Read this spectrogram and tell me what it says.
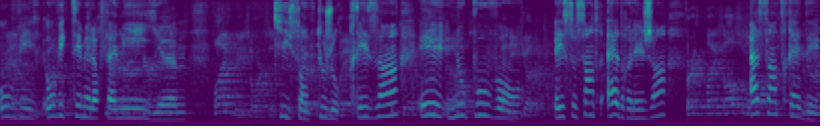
aux, victimes et leurs familles euh, qui sont toujours présents et nous pouvons et ce centre aide les gens à s'entraider.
